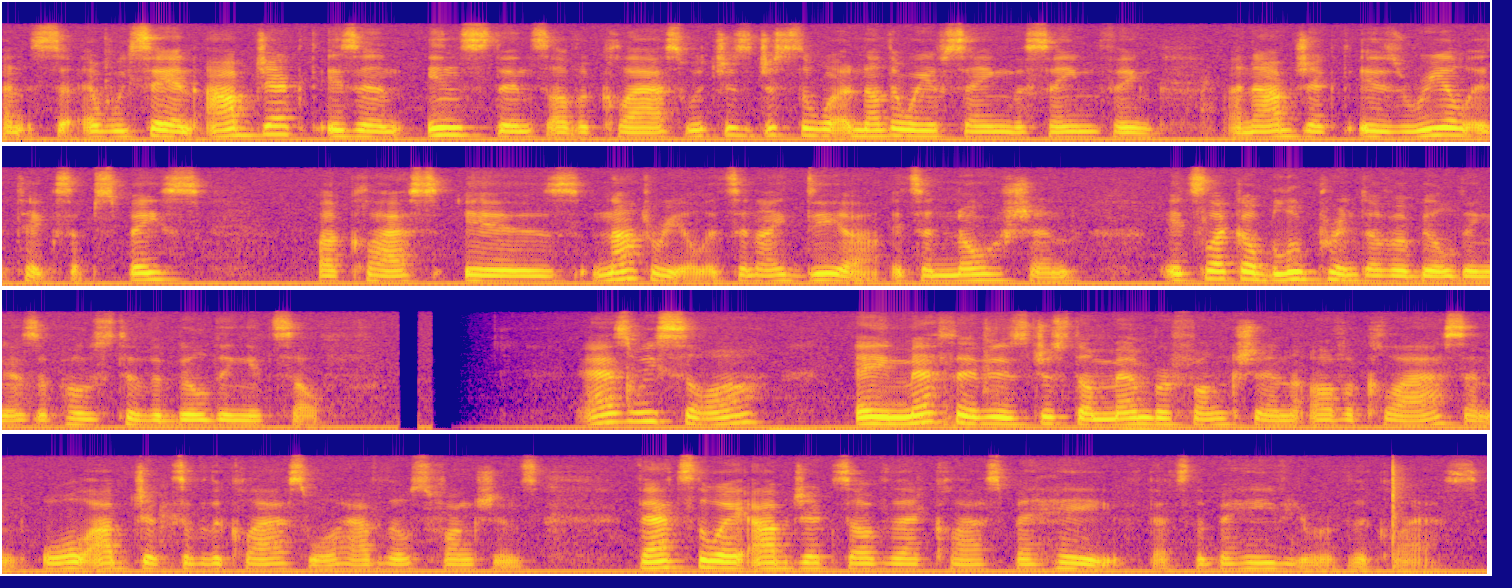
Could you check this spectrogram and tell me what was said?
And so we say an object is an instance of a class, which is just a, another way of saying the same thing. An object is real, it takes up space. A class is not real, it's an idea, it's a notion. It's like a blueprint of a building as opposed to the building itself. As we saw, a method is just a member function of a class, and all objects of the class will have those functions. That's the way objects of that class behave. That's the behavior of the class.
